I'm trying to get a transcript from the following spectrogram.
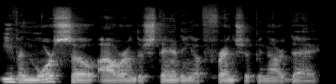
even more so our understanding of friendship in our day?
